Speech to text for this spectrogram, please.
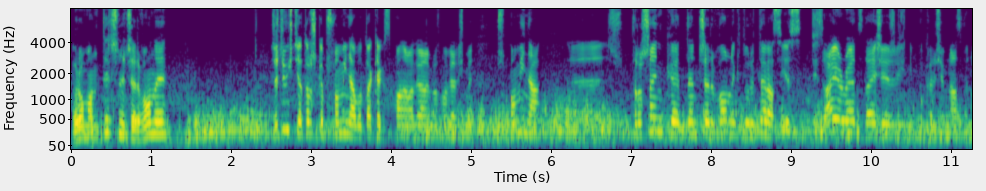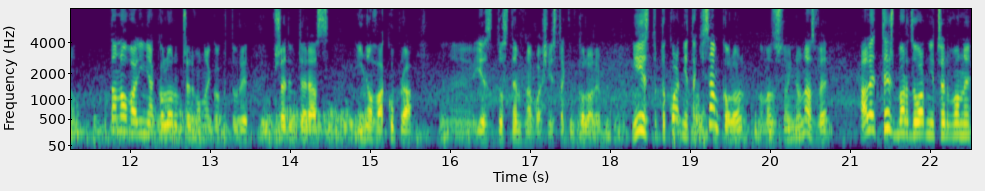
romantyczny, czerwony, rzeczywiście troszkę przypomina, bo tak jak z panem Adrianem rozmawialiśmy, przypomina e, troszeczkę ten czerwony, który teraz jest Desire Red, zdaje się, jeżeli nie pokręciłem nazwy, no ta nowa linia koloru czerwonego, który wszedł teraz i nowa Cupra e, jest dostępna właśnie z takim kolorem. Nie jest to dokładnie taki sam kolor, on ma zresztą inną nazwę, ale też bardzo ładnie czerwony.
